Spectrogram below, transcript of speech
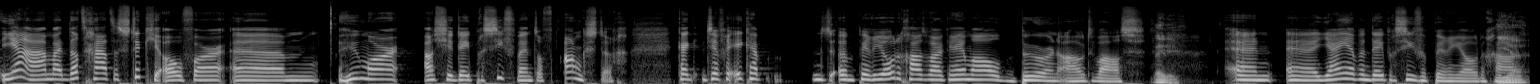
Ja, maar dat gaat een stukje over ehm, humor als je depressief bent of angstig. Kijk, Jeffrey, ik heb een periode gehad waar ik helemaal burn-out was. Weet ik. En eh, jij hebt een depressieve periode gehad. Ja.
